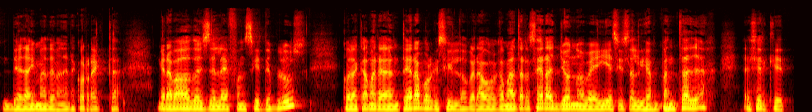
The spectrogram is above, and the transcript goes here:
del iMac de manera correcta. Grabado desde el iPhone 7 Plus con la cámara delantera, porque si lo grabo con cámara trasera yo no veía si salía en pantalla. Es decir, que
